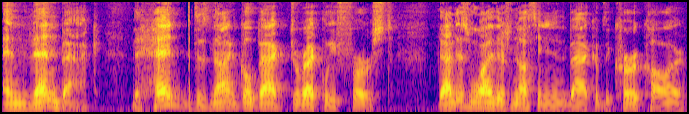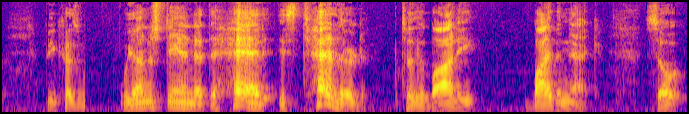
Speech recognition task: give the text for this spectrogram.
and then back. The head does not go back directly first. That is why there's nothing in the back of the Kerr collar because we understand that the head is tethered to the body by the neck. So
